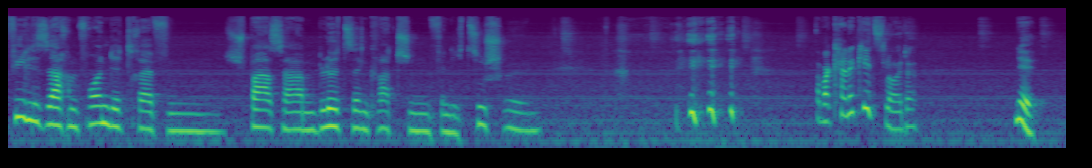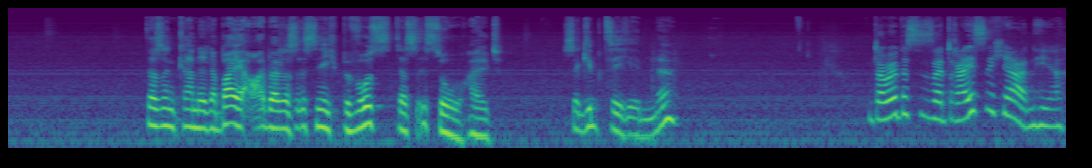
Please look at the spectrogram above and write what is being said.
viele Sachen, Freunde treffen, Spaß haben, Blödsinn quatschen, finde ich zu schön. Aber keine Kiezleute. Nee. Da sind keine dabei, aber das ist nicht bewusst, das ist so halt. Das ergibt sich eben, ne? Und dabei bist du seit 30 Jahren hier.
